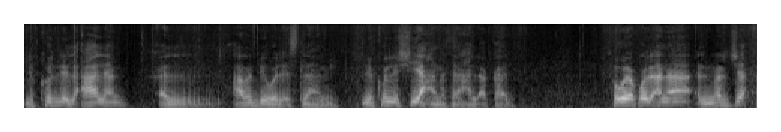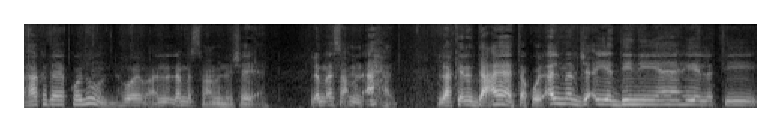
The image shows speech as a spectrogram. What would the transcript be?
لكل العالم العربي والإسلامي؟ لكل الشيعة مثلا على الأقل. هو يقول أنا المرجع هكذا يقولون. هو أنا لم أسمع منه شيئا لم أسمع من أحد. لكن الدعايات تقول المرجعية الدينية هي التي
